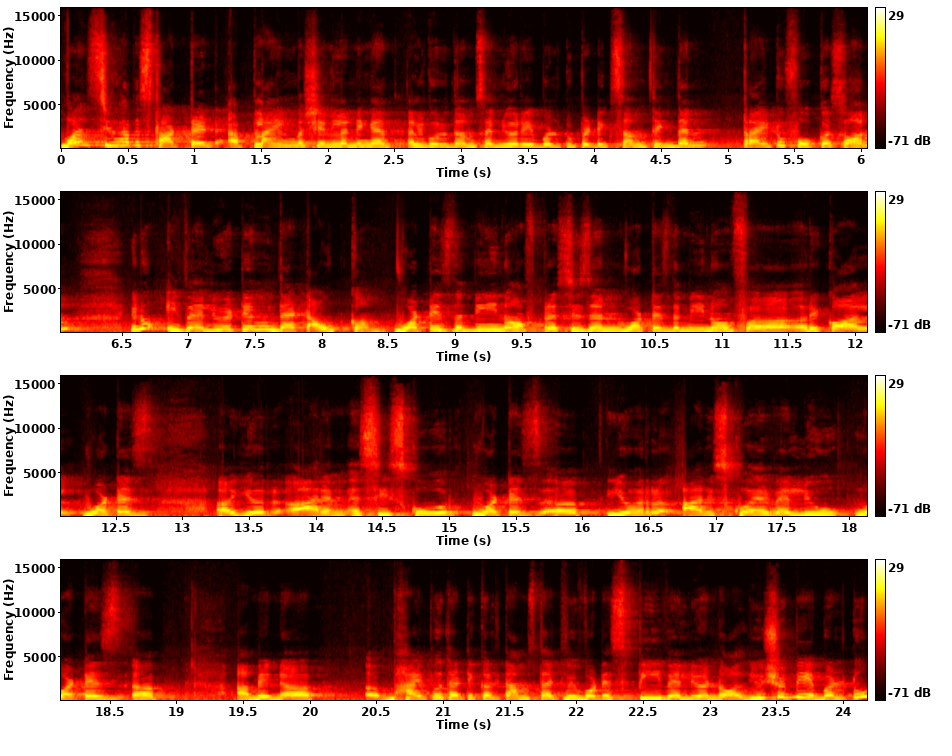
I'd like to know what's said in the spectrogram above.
once you have started applying machine learning algorithms and you are able to predict something then try to focus on you know evaluating that outcome. What is the mean of precision? What is the mean of uh, recall? What is uh, your RMSE score? What is uh, your R square value? What is uh, I mean uh, uh, hypothetical terms that we what is p value and all? You should be able to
